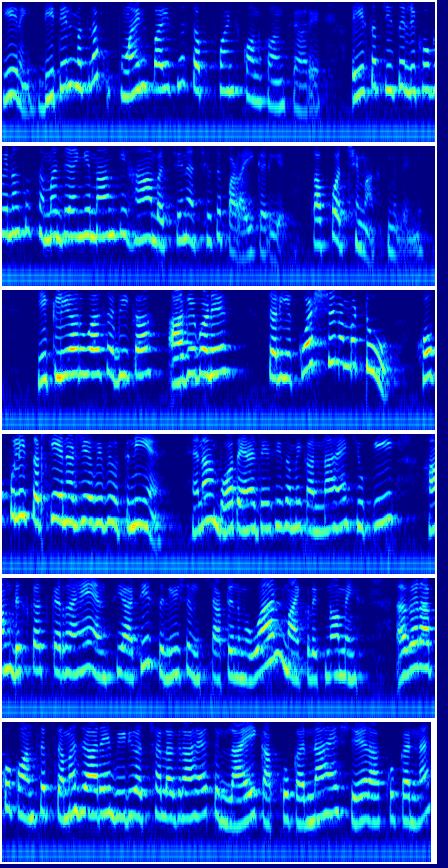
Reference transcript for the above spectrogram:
ये नहीं डिटेल मतलब पॉइंट वाइज में सब पॉइंट्स कौन कौन से आ रहे हैं? ये सब चीज़ें लिखोगे ना तो समझ जाएँगे मैम कि हाँ बच्चे ने अच्छे से पढ़ाई करी है तो आपको अच्छे मार्क्स मिलेंगे। ये क्लियर हुआ सभी का? आगे बढ़े। चलिए क्वेश्चन नंबर टू होपफुली सबकी एनर्जी अभी भी उतनी है है ना? बहुत एनर्जी से हमें करना है, क्योंकि हम डिस्कस कर रहे हैं NCERT solutions chapter number one micro economics अगर आपको कॉन्सेप्ट समझ आ रहे हैं वीडियो अच्छा लग रहा है तो लाइक आपको करना है शेयर आपको करना है,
